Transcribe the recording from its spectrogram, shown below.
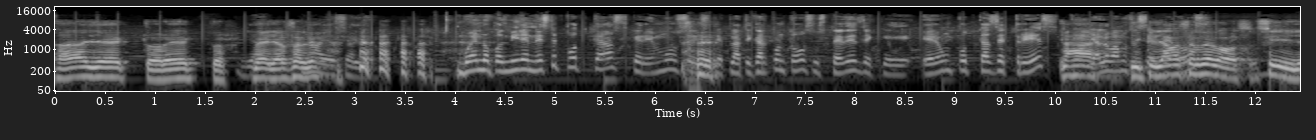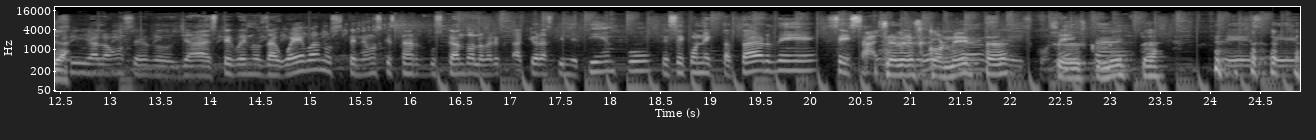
Ay, Héctor, Héctor. Ve, ya salió. No, ya salió. bueno, pues miren, este podcast queremos este, platicar con todos ustedes de que era un podcast de tres. Ajá, ya lo vamos a y hacer que ya de va a ser dos. de dos. Sí, ya. Sí, ya lo vamos a hacer de dos. Ya este güey nos da hueva, nos tenemos que estar buscando a ver a qué horas tiene tiempo, que se conecta tarde, se sale. Se desconecta. Se desconecta. Este,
